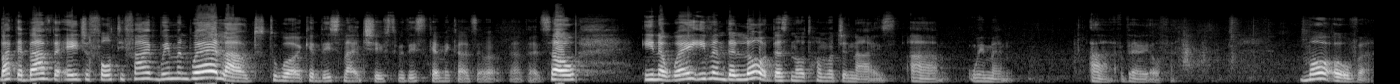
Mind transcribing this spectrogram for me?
But above the age of 45, women were allowed to work in these night shifts with these chemicals. So, in a way, even the law does not homogenize um, women uh, very often. Moreover,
